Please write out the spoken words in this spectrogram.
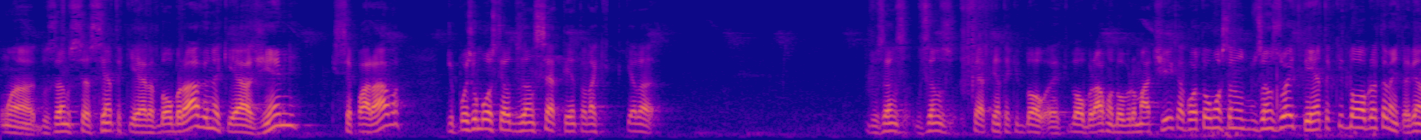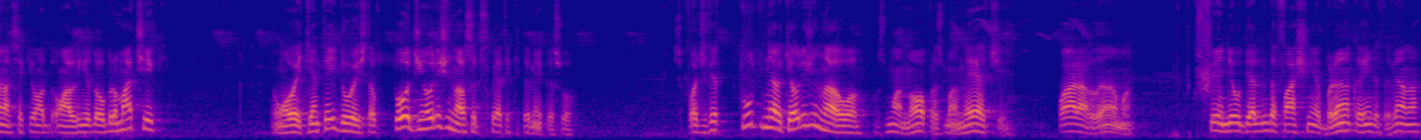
uma dos anos 60 que era dobrável, né? Que é a Gemini, que separava. Depois eu mostrei a dos anos 70 lá que, que ela dos anos, dos anos 70 que, do, é, que dobrava uma dobromatic, agora estou mostrando dos anos 80 que dobra também, tá vendo? Essa aqui é uma, uma linha dobromatic, uma 82, tá todinha original essa bicicleta aqui também, pessoal. Você pode ver tudo nela que é original, ó. As manoplas, manete, para-lama. Os pneus dela ainda faixinha branca ainda, tá vendo?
